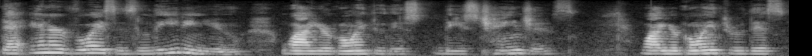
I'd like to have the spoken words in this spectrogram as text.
That inner voice is leading you while you're going through this, these changes, while you're going through this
